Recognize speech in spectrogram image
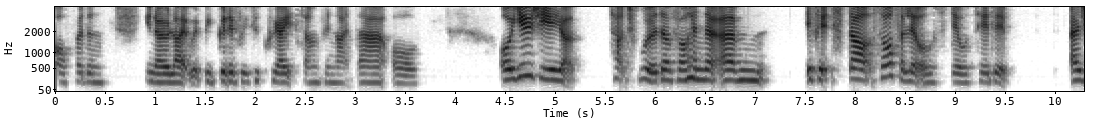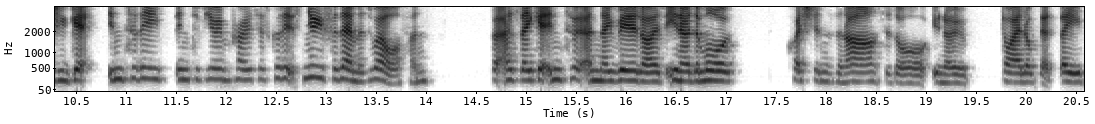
offered, and you know, like it'd be good if we could create something like that, or or usually, uh, touch wood, I find that um, if it starts off a little stilted, it as you get into the interviewing process because it's new for them as well often. But as they get into it and they realize, you know, the more questions and answers or, you know, dialogue that they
